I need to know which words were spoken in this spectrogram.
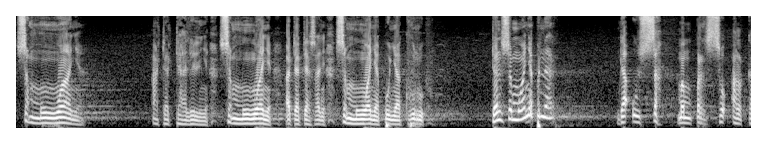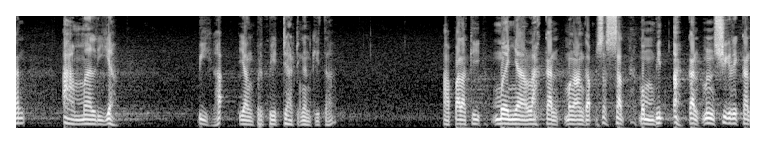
Semuanya ada dalilnya, semuanya ada dasarnya, semuanya punya guru. Dan semuanya benar. Tidak usah mempersoalkan amalia pihak yang berbeda dengan kita. Apalagi menyalahkan, menganggap sesat, membid'ahkan, mensyirikan.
